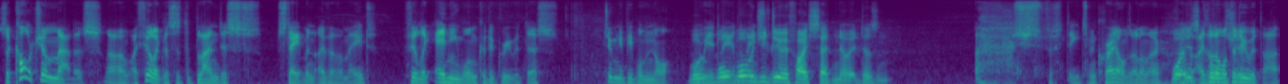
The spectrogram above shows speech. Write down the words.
So culture matters. Uh, I feel like this is the blandest statement I've ever made. I feel like anyone could agree with this. Too many people not What, weirdly what, in the what would you do if I said no? It doesn't. just, just eat some crayons? I don't know. What I, is I don't know what to do with that.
